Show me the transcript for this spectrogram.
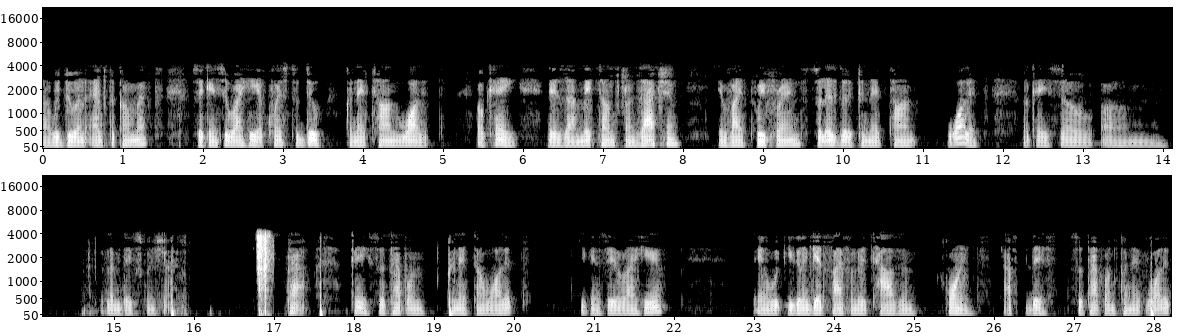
uh, we do in Hamster Kombat. So you can see right here, quest to do, connect Ton wallet. Okay, there's a make Ton transaction, invite three friends. So let's do the connect Ton wallet. Okay, so um, let me take a screenshot. Okay, so tap on connect Ton wallet. You can see right here. And you're going to get 500,000 coins after this. So tap on connect wallet.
